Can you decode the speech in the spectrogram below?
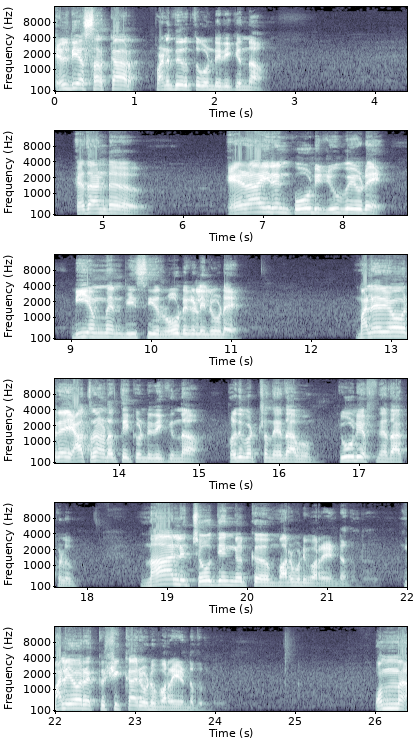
എൽ ഡി എഫ് സർക്കാർ പണിതീർത്തുകൊണ്ടിരിക്കുന്ന ഏതാണ്ട് ഏഴായിരം കോടി രൂപയുടെ B M N B C റോഡുകളിലൂടെ മലയോര യാത്ര നടത്തിക്കൊണ്ടിരിക്കുന്ന പ്രതിപക്ഷ നേതാവും യു ഡി എഫ് നേതാക്കളും നാല് ചോദ്യങ്ങൾക്ക് മറുപടി പറയേണ്ടതുണ്ട്. മലയോര കൃഷിക്കാരോട് പറയേണ്ടതുണ്ട്. ഒന്ന്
